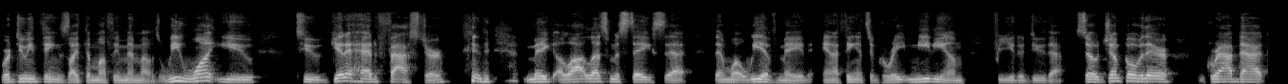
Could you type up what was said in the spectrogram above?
we're doing things like the monthly memos. We want you to get ahead faster and make a lot less mistakes that, than what we have made. And I think it's a great medium for you to do that. So jump over there, grab that.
